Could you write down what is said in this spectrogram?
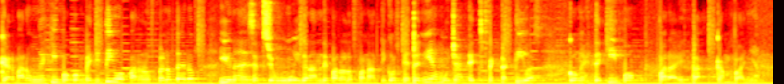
que armaron un equipo competitivo para los peloteros, y una decepción muy grande para los fanáticos que tenían muchas expectativas con este equipo para esta campaña.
